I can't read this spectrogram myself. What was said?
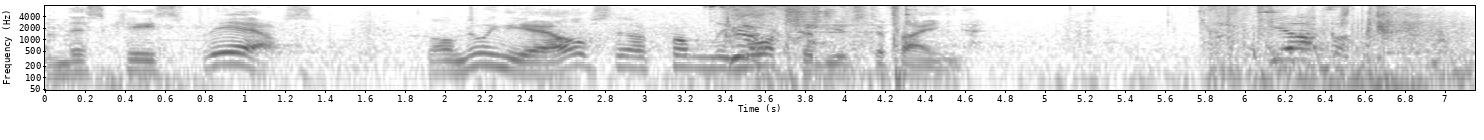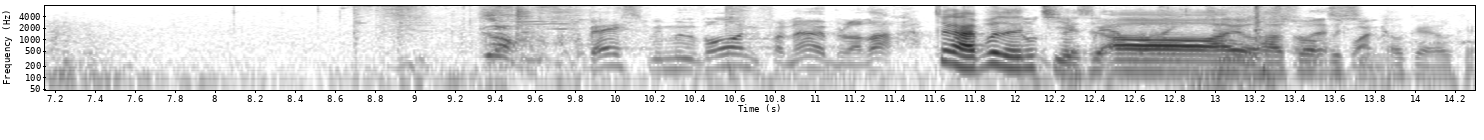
In this case, Freyr's. Well, knowing the elves, there are probably more tributes to find. Giappa. Best we move on for now, brother. 这个还不能解释哦，还有他说不行。OK OK。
